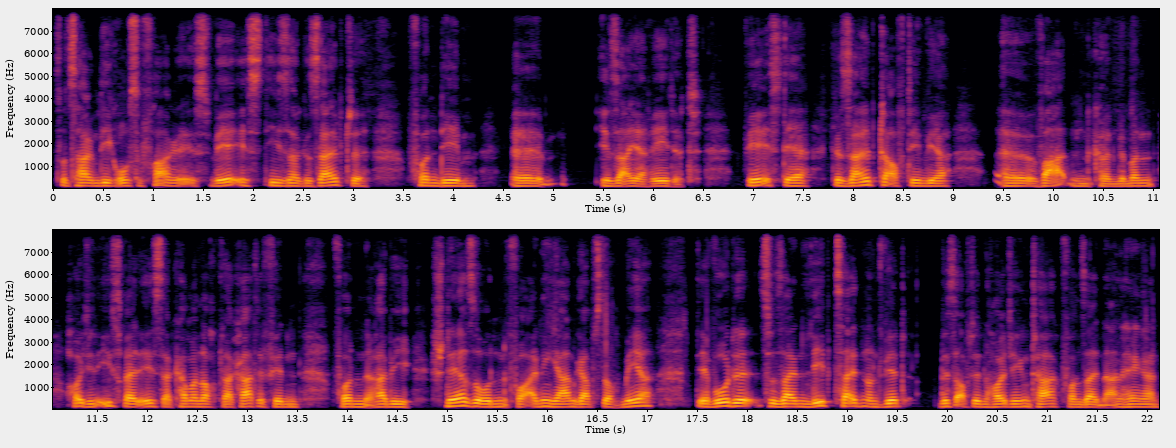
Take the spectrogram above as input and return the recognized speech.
sozusagen die große Frage ist, wer ist dieser Gesalbte, von dem äh, Jesaja redet? Wer ist der Gesalbte, auf den wir äh, warten können? Wenn man heute in Israel ist, da kann man noch Plakate finden von Rabbi Schneersohn. Vor einigen Jahren gab es noch mehr. Der wurde zu seinen Lebzeiten und wird bis auf den heutigen Tag von seinen Anhängern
